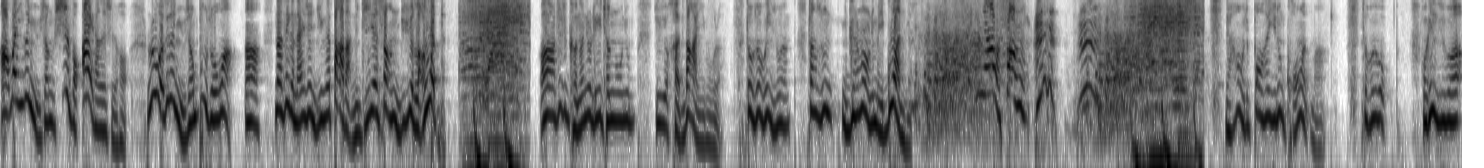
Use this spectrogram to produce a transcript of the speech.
啊问一个女生是否爱他的时候，如果这个女生不说话啊，那这个男生你就应该大胆的直接上，你就去狼吻他。啊，就是可能就离成功就就有很大一步了。豆哥，我跟你说，当时你哥们我就没惯他，那家伙我上，嗯嗯，然后我就抱他一顿狂吻嘛。豆哥，我我跟你说，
